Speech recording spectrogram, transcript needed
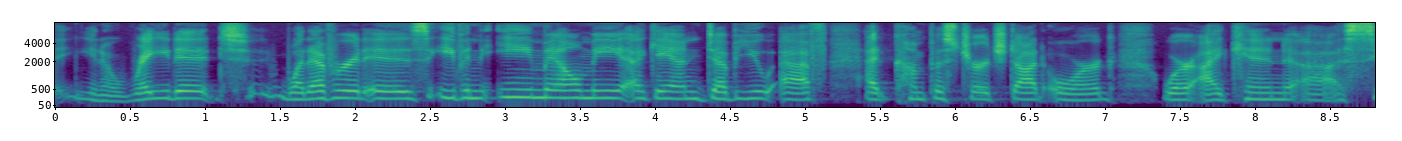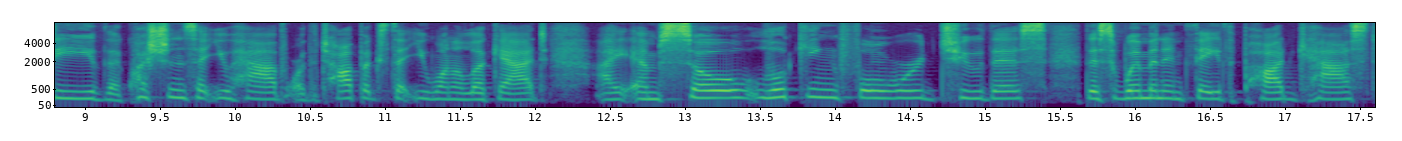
you know, rate it, whatever it is. Even email me again, wf at compasschurch.org, where I can uh, see the questions that you have or the topics that you want to look at. I am so looking forward to this, this Women in Faith podcast podcast.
